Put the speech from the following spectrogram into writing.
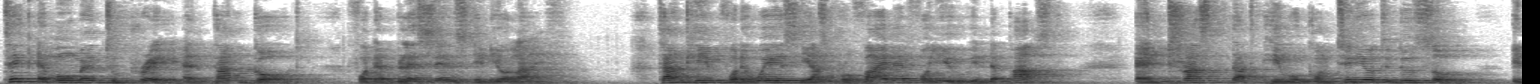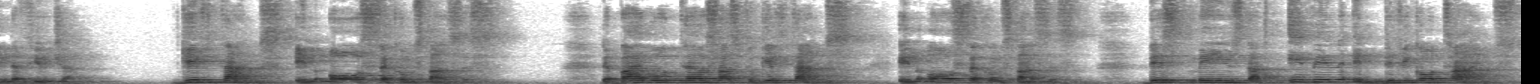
Take a moment to pray and thank God for the blessings in your life. Thank Him for the ways He has provided for you in the past and trust that He will continue to do so in the future. Give thanks in all circumstances. The Bible tells us to give thanks in all circumstances. This means that even in difficult times,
